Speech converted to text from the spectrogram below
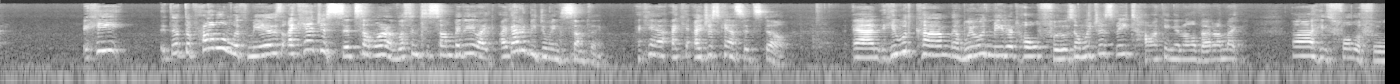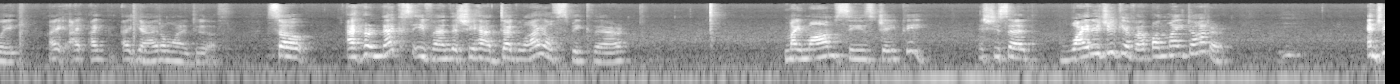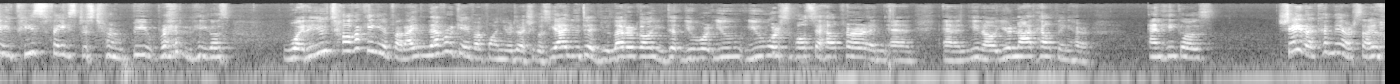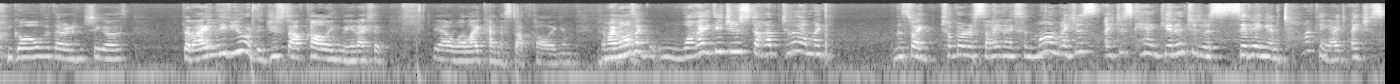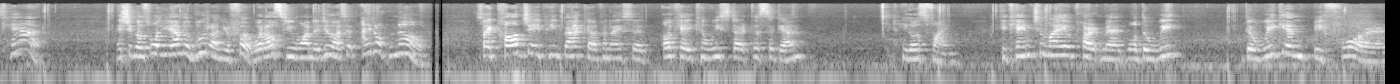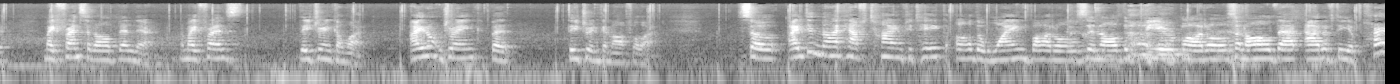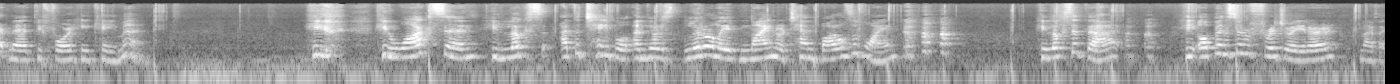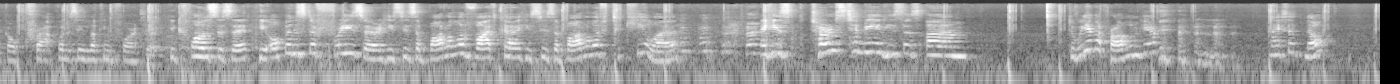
he the, the problem with me is I can't just sit somewhere and listen to somebody. Like I got to be doing something. I can't, I can't. I just can't sit still. And he would come and we would meet at Whole Foods and we'd just be talking and all that. I'm like, ah, oh, he's full of fooey. I, I, I, yeah, I don't want to do this. So at her next event that she had Doug Lisle speak there, my mom sees JP. And she said, Why did you give up on my daughter? And JP's face just turned beet red and he goes, what are you talking about? I never gave up on your daughter. She goes, yeah, you did. You let her go. You did. You were you you were supposed to help her, and and and you know you're not helping her. And he goes, Shayda, come here. So I go over there, and she goes, did I leave you, or did you stop calling me? And I said, yeah, well, I kind of stopped calling him. And my mom's like, why did you stop doing? That? I'm like, and so I took her aside and I said, Mom, I just I just can't get into just sitting and talking. I I just can't. And she goes, Well, you have a boot on your foot. What else do you want to do? I said, I don't know. So I called JP back up and I said, okay, can we start this again? He goes, fine. He came to my apartment. Well, the week, the weekend before, my friends had all been there. And my friends, they drink a lot. I don't drink, but they drink an awful lot. So I did not have time to take all the wine bottles and all the beer bottles and all that out of the apartment before he came in. He he walks in, he looks at the table, and there's literally nine or ten bottles of wine. he looks at that. He opens the refrigerator, and I was like, oh crap, what is he looking for? He closes it. He opens the freezer. He sees a bottle of vodka. He sees a bottle of tequila. And he turns to me and he says, um, do we have a problem here? And I said, no.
